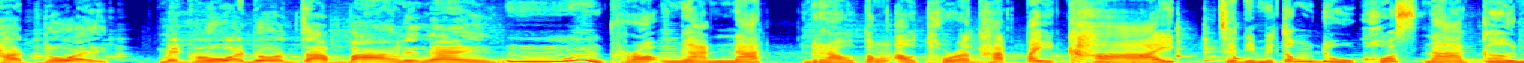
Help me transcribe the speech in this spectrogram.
ทัศน์ด้วย ไม่กลัวโดนจับบ้างหรือไง อืม เพราะงั้นนะ เราต้องเอาโทรทัศน์ไปขาย จะได้ไม่ต้องดูโฆษณาเกิน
